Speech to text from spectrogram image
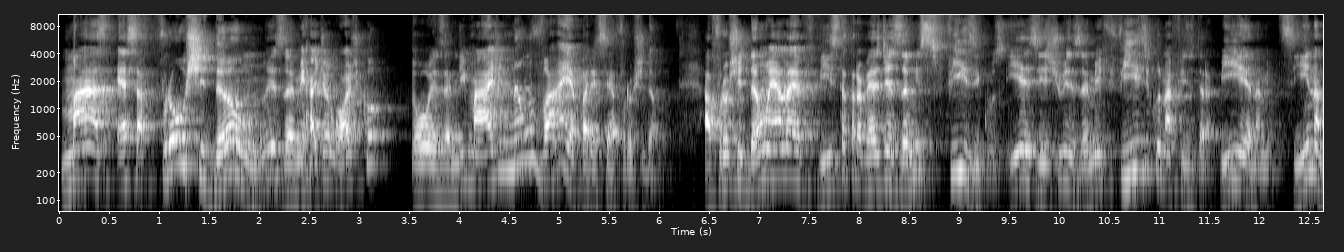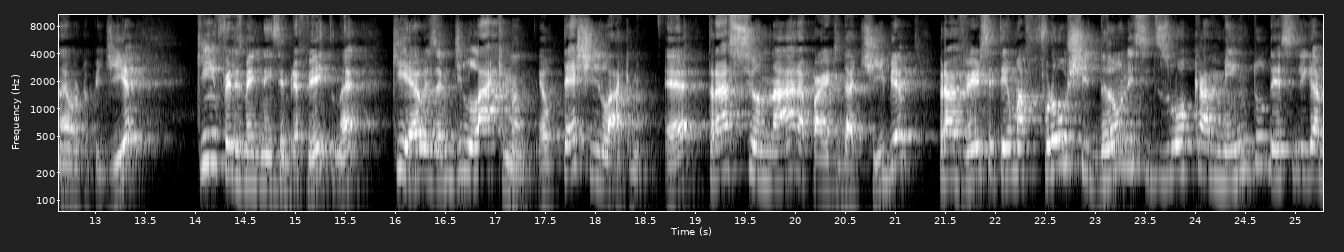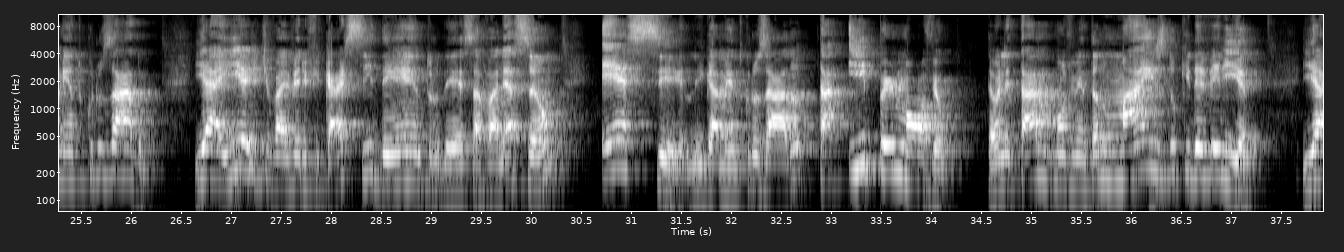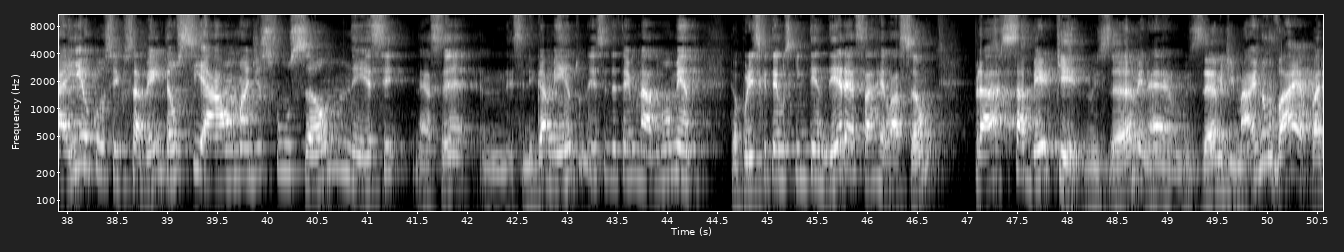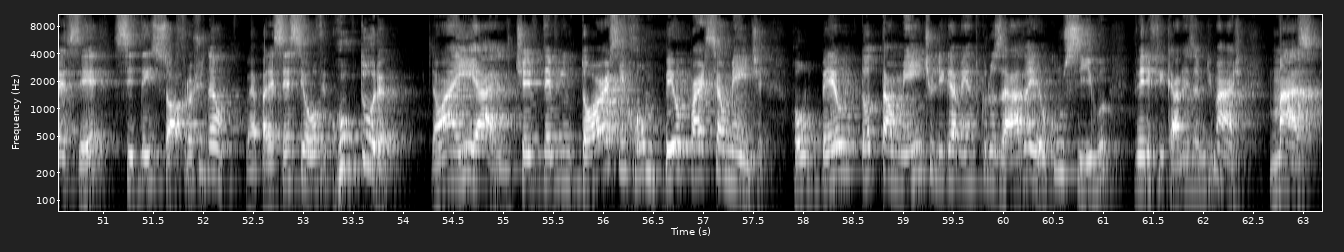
Mas essa frouxidão no exame radiológico ou exame de imagem não vai aparecer a frouxidão. A frouxidão ela é vista através de exames físicos e existe um exame físico na fisioterapia, na medicina, na ortopedia, que infelizmente nem sempre é feito, né? Que é o exame de Lachman, é o teste de Lachman, é tracionar a parte da tíbia para ver se tem uma frouxidão nesse deslocamento desse ligamento cruzado. E aí a gente vai verificar se dentro dessa avaliação esse ligamento cruzado está hipermóvel, então ele está movimentando mais do que deveria. E aí eu consigo saber então se há uma disfunção nesse, nesse, nesse ligamento nesse determinado momento. Então por isso que temos que entender essa relação para saber que no exame, né, o exame de imagem não vai aparecer se tem só frouxidão, vai aparecer se houve ruptura. Então aí, ah, ele teve entorse e rompeu parcialmente. rompeu totalmente o ligamento cruzado, aí eu consigo verificar no exame de imagem. Mas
